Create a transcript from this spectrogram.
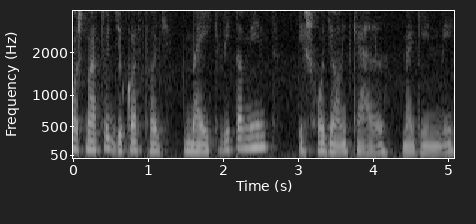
Most már tudjuk azt, hogy melyik vitamint és hogyan kell meginni.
